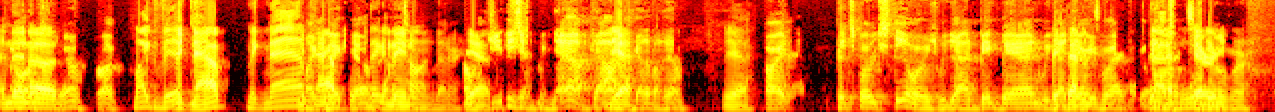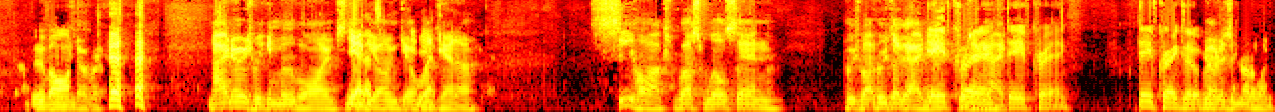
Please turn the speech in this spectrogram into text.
and then uh, yeah. Mike Vick, McNabb. McNabb. Mike McNabb. Vick, yeah. They got I a mean- ton better. Oh, Yeah. Jesus, McNabb. God, Yeah. I forgot about him. Yeah, All right. Pittsburgh Steelers. We got Big Ben. We Big got Ben Terry and- Bradshaw. That's Ben Terry. over. move on. Over. Niners, we can move on. Steve Yeah, Young, Joe yeah. Montana. Seahawks, Russ Wilson. Who's who's the guy? Dave Who's that guy? Craig. Dave Craig. Dave Craig's over. No, there's another one.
